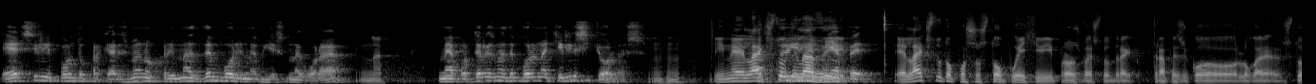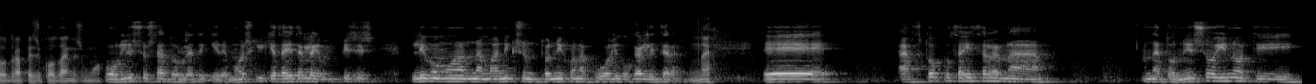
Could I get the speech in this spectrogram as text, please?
Έτσι λοιπόν το παρκαρισμένο χρήμα δεν μπορεί να βγει στην αγορά ναι. με αποτέλεσμα δεν μπορεί να κυλήσει κιόλας. Είναι ελάχιστο δηλαδή. Ελάχιστο το ποσοστό που έχει πρόσβαση στον, τραπεζικό, στον τραπεζικό δανεισμό. Πολύ σωστά το λέτε κύριε Μόσκη και θα ήθελα επίσης λίγο να μου ανοίξουν τον ήχο να ακούω λίγο καλύτερα. Ναι. Ε, αυτό που θα ήθελα να, να τονίσω είναι ότι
